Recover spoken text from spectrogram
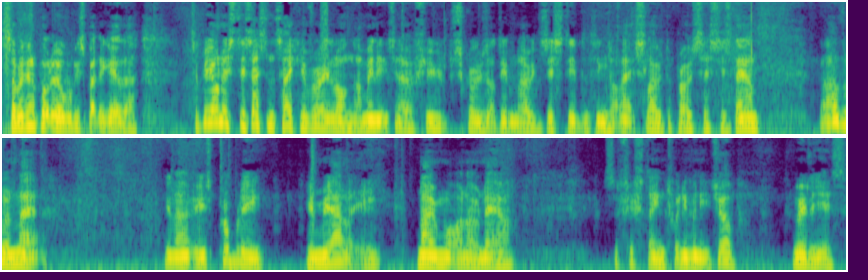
So we're going to put all this back together. To be honest, this hasn't taken very long. I mean, it's you know a few screws I didn't know existed and things like that slowed the processes down. But other than that, you know, it's probably in reality, knowing what I know now, it's a 15, 20 minute job. It really is.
